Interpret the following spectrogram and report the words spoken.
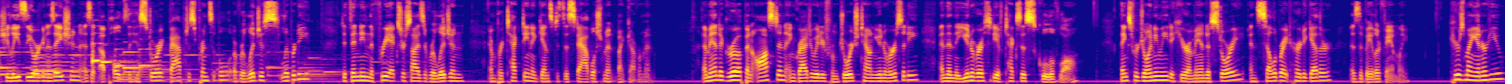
She leads the organization as it upholds the historic Baptist principle of religious liberty, defending the free exercise of religion, and protecting against its establishment by government. Amanda grew up in Austin and graduated from Georgetown University and then the University of Texas School of Law. Thanks for joining me to hear Amanda's story and celebrate her together as the Baylor family. Here's my interview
